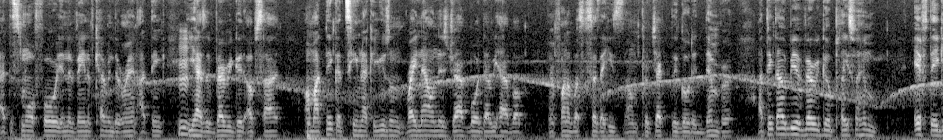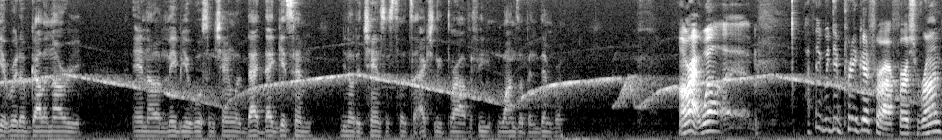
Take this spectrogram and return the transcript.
at the small forward in the vein of Kevin Durant. I think Hmm. he has a very good upside. Um, I think a team that can use him right now on this draft board that we have up in front of us, says that he's um, projected to go to Denver. I think that would be a very good place for him if they get rid of Gallinari and uh, maybe a Wilson Chandler. That that gets him, you know, the chances to, to actually thrive if he winds up in Denver. All right. Well, uh, I think we did pretty good for our first run.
